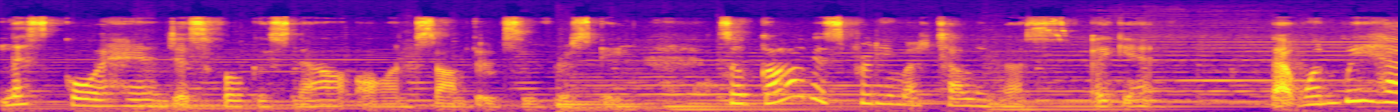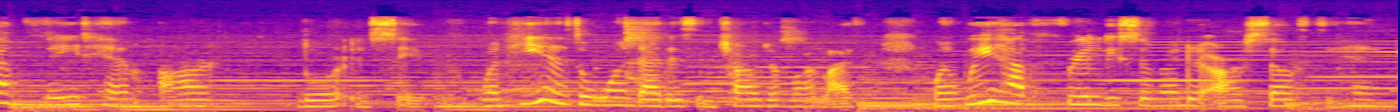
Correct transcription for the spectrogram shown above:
let's go ahead and just focus now on Psalm 32, verse 8. So, God is pretty much telling us again that when we have made Him our Lord and Savior, when He is the one that is in charge of our life, when we have freely surrendered ourselves to Him,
